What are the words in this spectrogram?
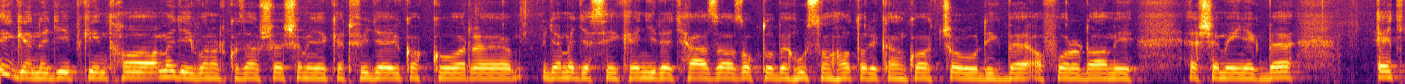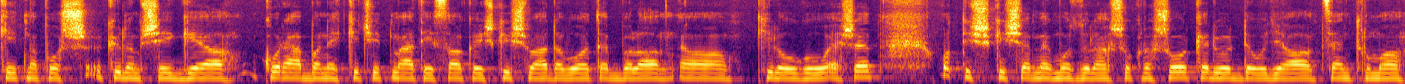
Igen, egyébként, ha megyei vonatkozású eseményeket figyeljük, akkor ugye a megyeszékhely Nyíregyháza az október 26-án kapcsolódik be a forradalmi eseményekbe. Egy-két napos különbséggel korábban egy kicsit Máté Szalka és Kisvárda volt ebből a, a kilógó eset. Ott is kisebb megmozdulásokra sor került, de ugye a centruma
